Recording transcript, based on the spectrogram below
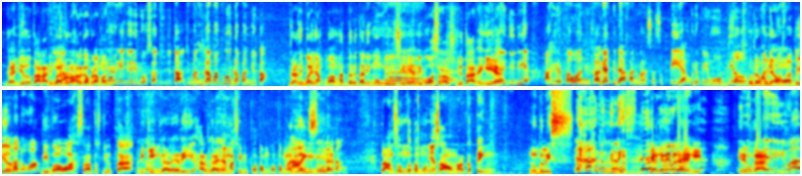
Ganjil Utara dibanderol Iya. harga berapa, Ini harganya juga di bawah 100 juta, cuman 88 juta. Berarti banyak banget dari tadi mobil di Iya, sini yang di bawah iya. 100 jutaan ya, Gi ya? Iya, jadi akhir tahun kalian tidak akan merasa sepi ya, udah punya mobil. Udah Cuman punya di bawah 100 mobil juta doang. di bawah 100 juta di Betul. King Gallery harganya Betul. masih dipotong-potong lagi lagi ya. datang. Langsung ketemunya sama marketing Nugelis. Nugelis. yang ini udah yang Gi? Ini, bukan. tidak dijual.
